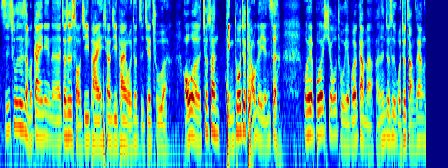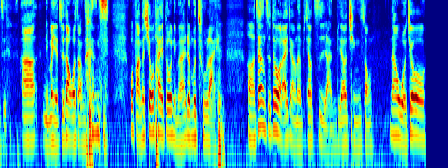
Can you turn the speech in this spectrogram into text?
直出是什么概念呢？就是手机拍、相机拍，我就直接出了。偶尔就算顶多就调个颜色，我也不会修图，也不会干嘛，反正就是我就长这样子啊。你们也知道我长这样子，我反正修太多，你们还认不出来啊。这样子对我来讲呢，比较自然，比较轻松。那我就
